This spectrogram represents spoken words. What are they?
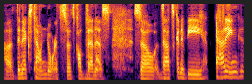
uh, the next town north. So it's called Venice. So that's going to be adding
